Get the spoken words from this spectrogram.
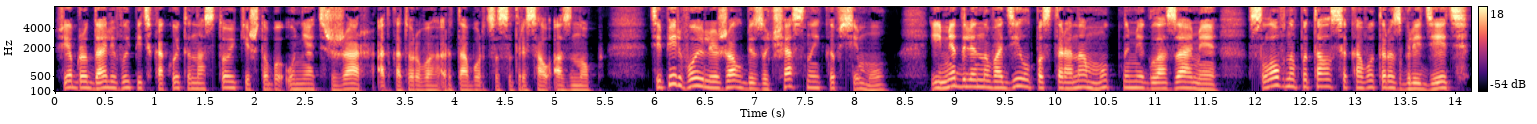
Фебру дали выпить какой-то настойки, чтобы унять жар, от которого ротоборца сотрясал озноб. Теперь вой лежал безучастный ко всему и медленно водил по сторонам мутными глазами, словно пытался кого-то разглядеть,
